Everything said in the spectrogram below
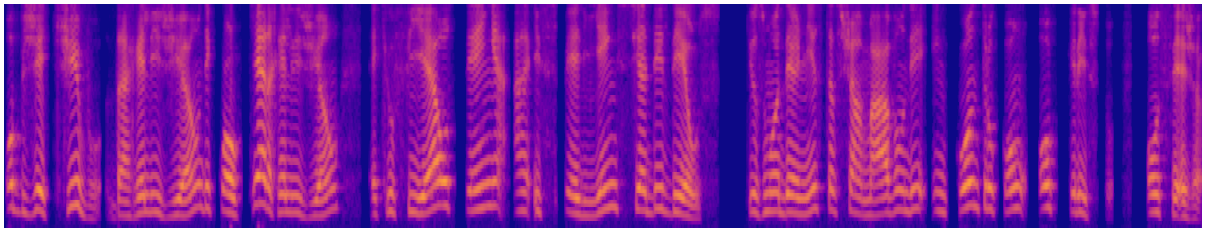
objetivo da religião, de qualquer religião, é que o fiel tenha a experiência de Deus, que os modernistas chamavam de encontro com o Cristo. Ou seja,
